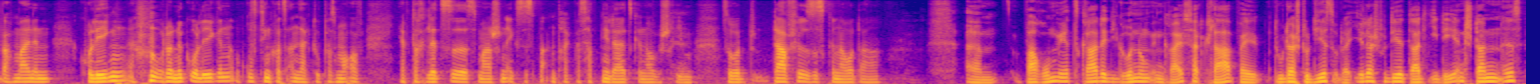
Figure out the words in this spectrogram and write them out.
einfach mal einen Kollegen oder eine Kollegin, ruft ihn kurz an, sagt, du pass mal auf, ihr habt doch letztes Mal schon Exist beantragt, was habt ihr da jetzt genau geschrieben? So, dafür ist es genau da. Ähm, warum jetzt gerade die Gründung in Greifswald? Klar, weil du da studierst oder ihr da studiert, da die Idee entstanden ist.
